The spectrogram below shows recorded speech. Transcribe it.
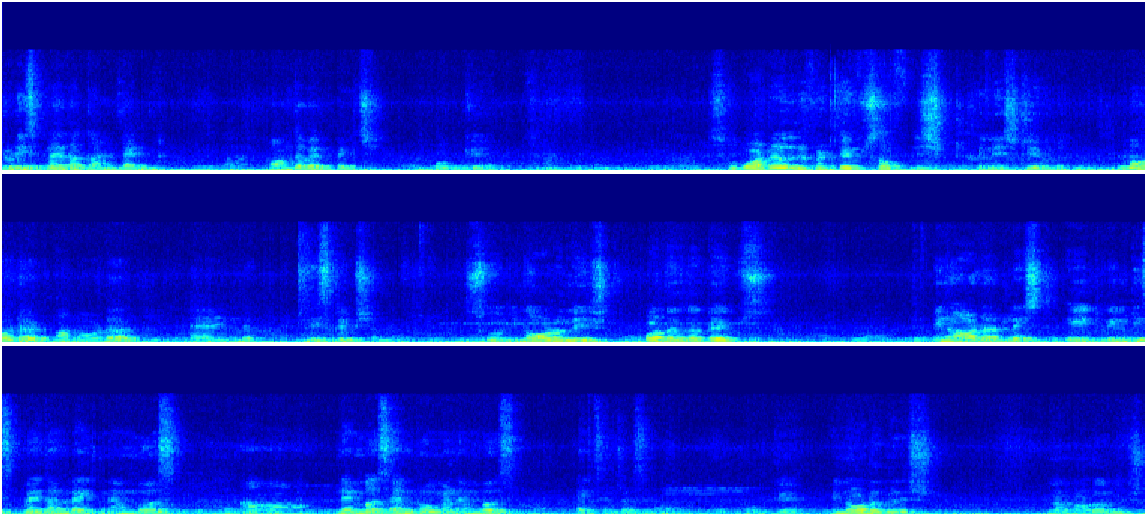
to display the content on the web page Okay. So what are the different types of list in HTML? ordered unordered and description So in order list, what are the types? in ordered list it will display them like numbers uh, numbers and roman numbers etc. Okay. In order list? Non order list?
